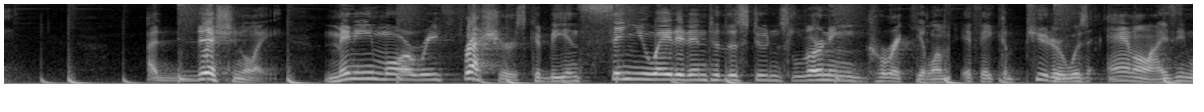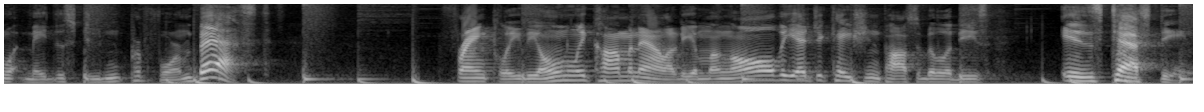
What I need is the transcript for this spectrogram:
Additionally, many more refreshers could be insinuated into the student's learning curriculum if a computer was analyzing what made the student perform best. Frankly, the only commonality among all the education possibilities is testing.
